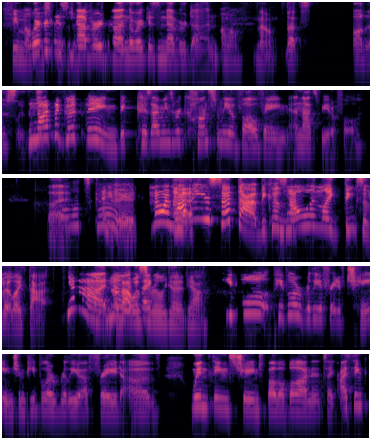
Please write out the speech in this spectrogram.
Female the work is never done. The work is never done. Oh, no. That's honestly not a good thing because that means we're constantly evolving and that's beautiful. But oh, that's good. Anyway. No, I'm happy you said that because yeah. no one like thinks of it like that. Yeah, oh, no, no, that was like, really good. Yeah. People people are really afraid of change and people are really afraid of when things change, blah blah blah. And it's like I think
